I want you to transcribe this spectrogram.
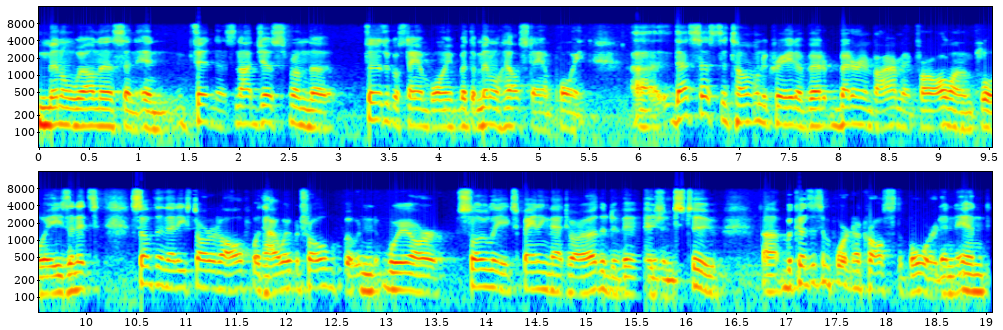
mental wellness and, and fitness, not just from the physical standpoint, but the mental health standpoint. Uh, that sets the tone to create a better, better environment for all our employees. And it's something that he started off with Highway Patrol, but we are slowly expanding that to our other divisions too, uh, because it's important across the board. And, and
